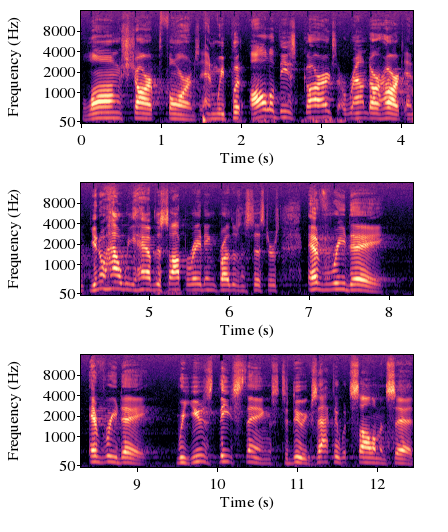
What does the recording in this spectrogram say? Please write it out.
long, sharp thorns. And we put all of these guards around our heart. And you know how we have this operating, brothers and sisters? Every day, every day, we use these things to do exactly what Solomon said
